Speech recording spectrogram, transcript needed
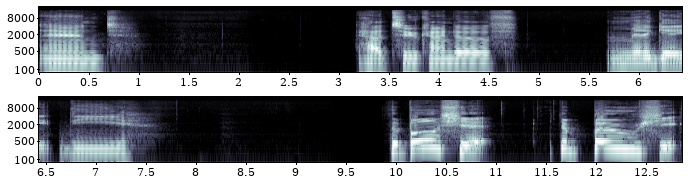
and had to kind of mitigate the the bullshit the bullshit.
